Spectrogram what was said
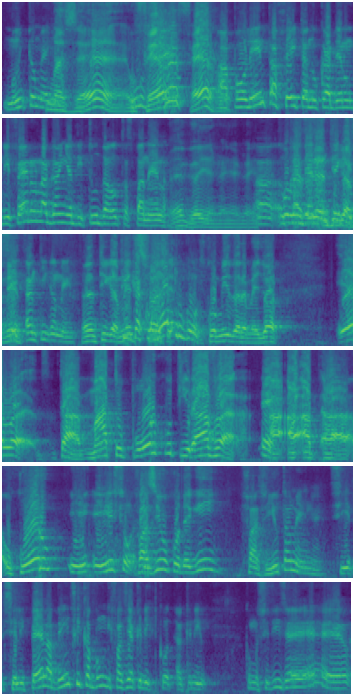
Muito melhor. Mas é, o, ferro, é ferro. A polenta feita no cadeirão de ferro, ela ganha de tudo a outras panelas. É, ganha, ganha, ganha. Ah, o cadeirão que antigamente, antigamente. antigamente Fica com fazia- outro gosto. comida era melhor. Ela, tá, mata o porco, tirava É. a- a- a- o couro, E, e isso fazia o codeguinho. fazia também, né? Se, se ele pela bem, fica bom de fazer aquele, aquele como se diz, é, é,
